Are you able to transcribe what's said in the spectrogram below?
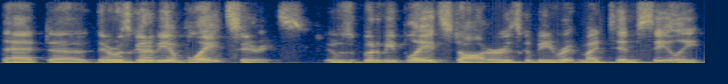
that uh, there was going to be a Blade series. It was going to be Blade's daughter. It's going to be written by Tim Seeley.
